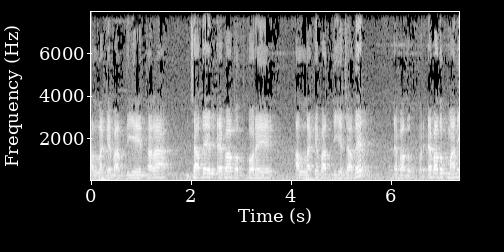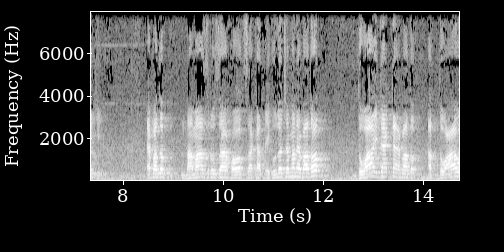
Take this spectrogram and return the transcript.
আল্লাহকে বাদ দিয়ে তারা যাদের এবাদত করে, আল্লাহকে বাদ দিয়ে যাদের এবাদত করে। এবাদত মানে কি? এবাদত নামাজ, রোজা, হজ জাকাত এগুলো যেমন এবাদত, দোয়া এটা একটা আবাদত আর দোয়াও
